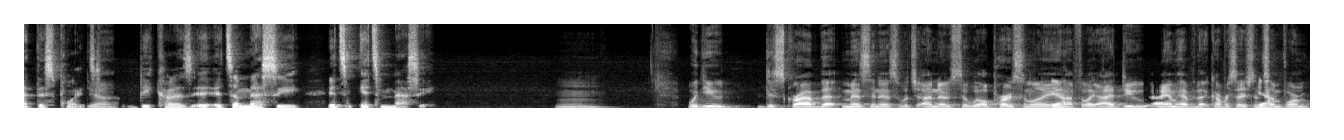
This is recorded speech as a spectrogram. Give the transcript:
at this point. Yeah. Because it, it's a messy, it's, it's messy. Mm. Would you describe that messiness, which I know so well personally, yeah. and I feel like I do, I am having that conversation in yeah. some form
